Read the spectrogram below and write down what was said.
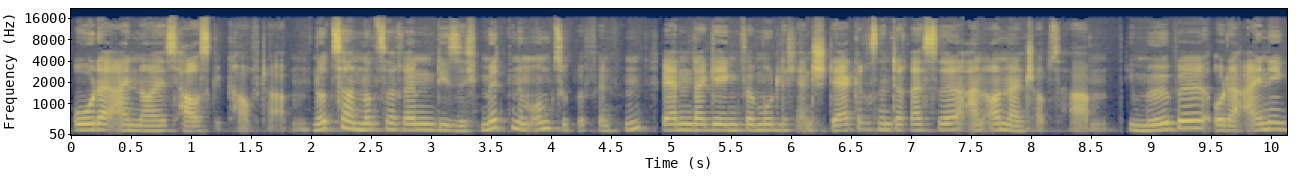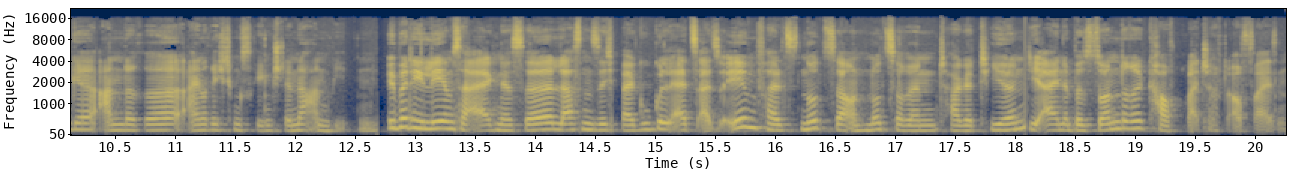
oder ein neues Haus gekauft haben. Nutzer und Nutzerinnen, die sich mitten im Umzug befinden, werden dagegen vermutlich ein stärkeres Interesse an Online-Shops haben, die Möbel oder einige andere Einrichtungsgegenstände anbieten. Über die Lebensereignisse lassen lassen sich bei Google Ads also ebenfalls Nutzer und Nutzerinnen targetieren, die eine besondere Kaufbereitschaft aufweisen.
